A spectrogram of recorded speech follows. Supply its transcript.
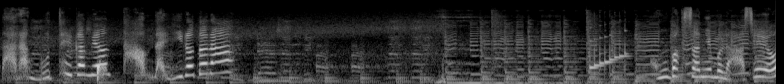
나랑 모텔 가면 다음날 이러더라. 박사님을 아세요?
